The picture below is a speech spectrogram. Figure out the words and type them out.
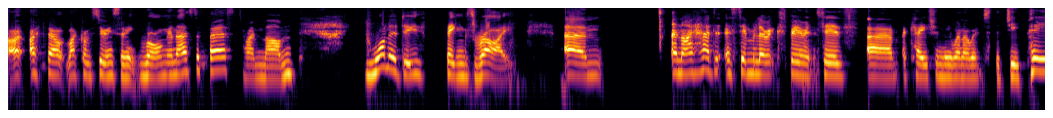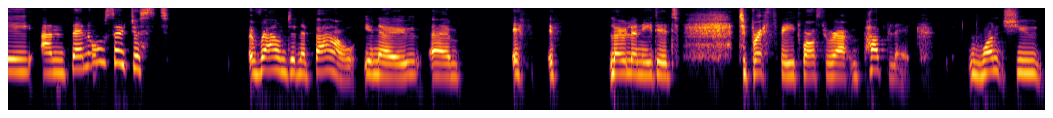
i, I felt like i was doing something wrong and as a first time mum want to do things right um and I had a similar experiences um, occasionally when I went to the GP, and then also just around and about. You know, um, if if Lola needed to breastfeed whilst we were out in public, once you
